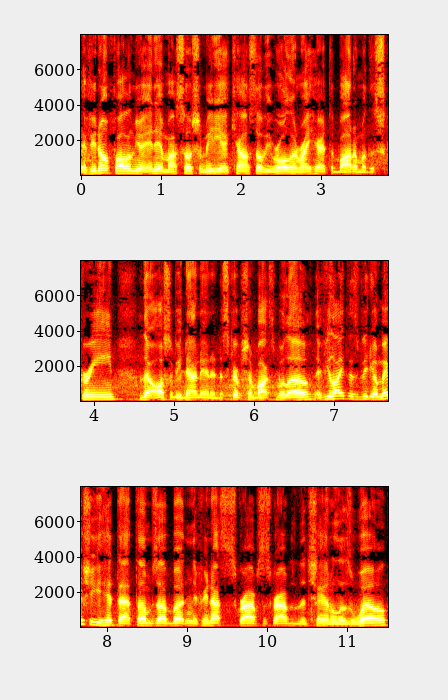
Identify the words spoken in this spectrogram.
if you don't follow me on any of my social media accounts, they'll be rolling right here at the bottom of the screen. They'll also be down there in the description box below. If you like this video, make sure you hit that thumbs up button. If you're not subscribed, subscribe to the channel as well.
